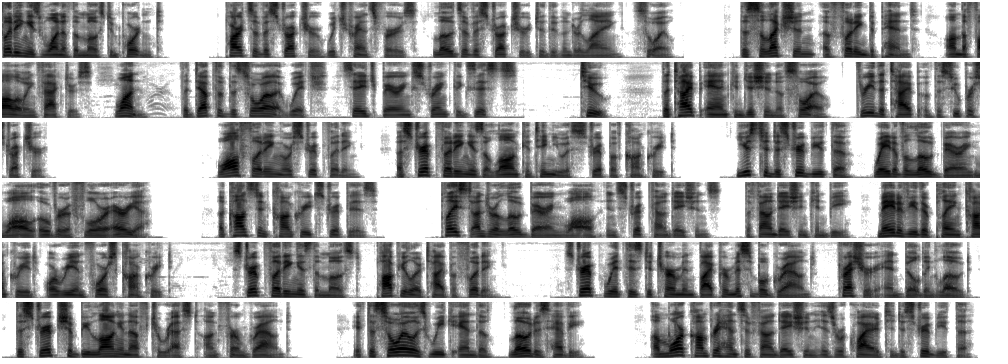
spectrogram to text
Footing is one of the most important parts of a structure which transfers loads of a structure to the underlying soil. The selection of footing depend on the following factors. 1. The depth of the soil at which safe-bearing strength exists. 2. The type and condition of soil. 3. The type of the superstructure. Wall footing or strip footing. A strip footing is a long continuous strip of concrete used to distribute the weight of a load-bearing wall over a floor area. A constant concrete strip is placed under a load-bearing wall in strip foundations. The foundation can be made of either plain concrete or reinforced concrete. Strip footing is the most popular type of footing. Strip width is determined by permissible ground, pressure, and building load. The strip should be long enough to rest on firm ground. If the soil is weak and the load is heavy, a more comprehensive foundation is required to distribute the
